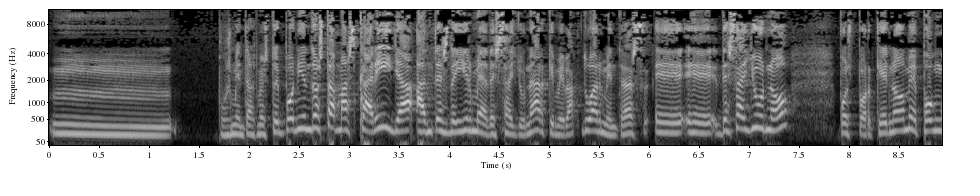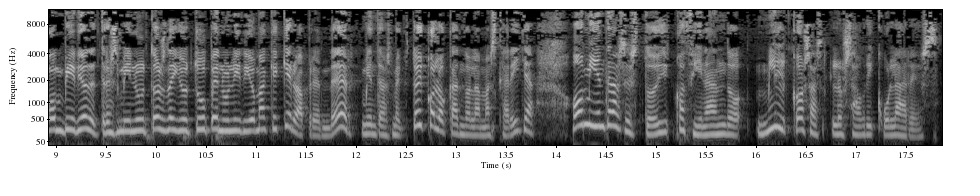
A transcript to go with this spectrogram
mm, pues mientras me estoy poniendo esta mascarilla antes de irme a desayunar, que me va a actuar mientras eh, eh, desayuno, pues ¿por qué no me pongo un vídeo de tres minutos de YouTube en un idioma que quiero aprender mientras me estoy colocando la mascarilla? O mientras estoy cocinando mil cosas, los auriculares.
